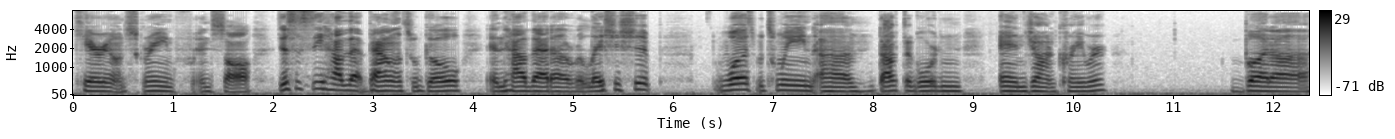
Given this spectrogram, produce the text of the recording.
Cary on screen and Saw just to see how that balance would go and how that uh, relationship was between uh, Dr. Gordon and John Kramer. But uh,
